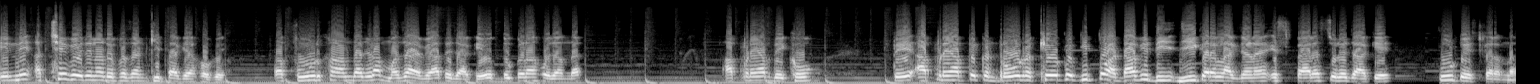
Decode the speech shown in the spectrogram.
ਇੰਨੇ ਅੱਛੇ ਵੇ ਦੇ ਨਾਲ ਰਿਪਰੈਜ਼ੈਂਟ ਕੀਤਾ ਗਿਆ ਹੋਵੇ, ਤਾਂ ਫੂਡ ਖਾਣ ਦਾ ਜਿਹੜਾ ਮਜ਼ਾ ਹੈ ਵਿਆਹ ਤੇ ਜਾ ਕੇ, ਉਹ ਦੁੱਗਣਾ ਹੋ ਜਾਂਦਾ। ਆਪਣੇ ਆਪ ਦੇਖੋ ਤੇ ਆਪਣੇ ਆਪ ਤੇ ਕੰਟਰੋਲ ਰੱਖਿਓ, ਕਿਉਂਕਿ ਤੁਹਾਡਾ ਵੀ ਦੀ- ਜੀ ਕਰਨ ਲੱਗ ਜਾਣਾ ਇਸ ਪੈਲਸ 'ਚ ਜਾ ਕੇ ਫੂਡ ਟੇਸਟ ਕਰਨ ਦਾ।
